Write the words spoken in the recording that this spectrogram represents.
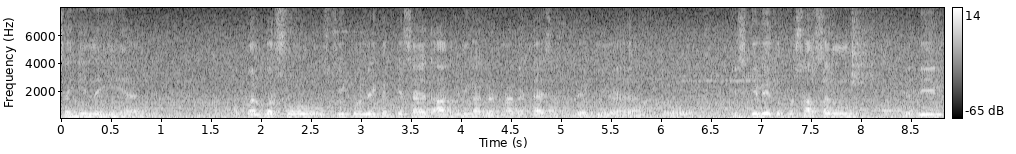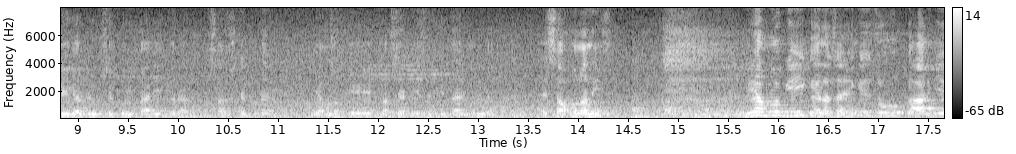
सही नहीं है। कल परसों उस चीज़ को लेकर के शायद आगजनी का घटना घटा है देखने में आया तो इसके लिए तो प्रशासन यदि इलीगल रूप से कोई कार्य कर तो प्रशासन स्टेप उठाएगा ये हम लोग के मर्चेंटेशन के दायरे में आता है। ऐसा होना नहीं चाहिए। नहीं, हम लोग यही कहना चाहेंगे, जो कार्य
